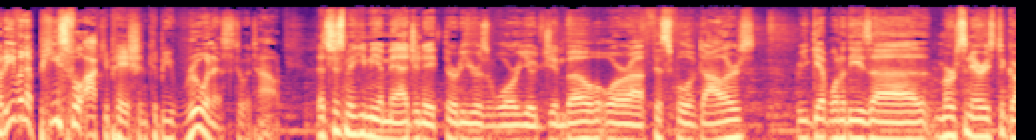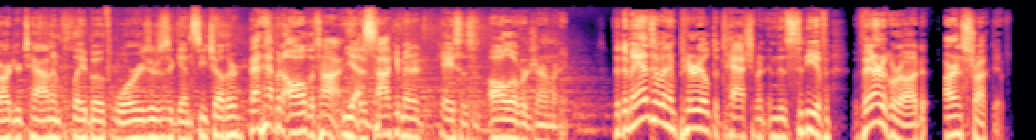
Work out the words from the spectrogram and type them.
But even a peaceful occupation could be ruinous to a town. That's just making me imagine a 30 Years War Yojimbo or a Fistful of Dollars, where you get one of these uh, mercenaries to guard your town and play both warriors against each other. That happened all the time. Yes. There's documented cases all over Germany. The demands of an imperial detachment in the city of Wernigerode are instructive.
